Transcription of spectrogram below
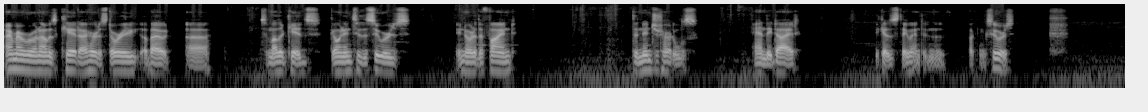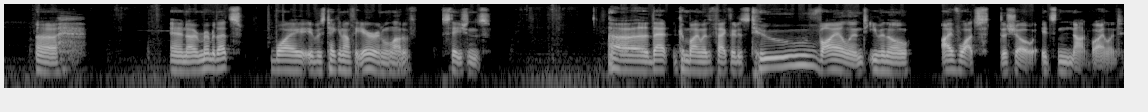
I remember when I was a kid, I heard a story about uh, some other kids going into the sewers in order to find the Ninja Turtles, and they died because they went in the fucking sewers. Uh, and I remember that's why it was taken off the air in a lot of stations. Uh, that combined with the fact that it's too violent, even though I've watched the show, it's not violent.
